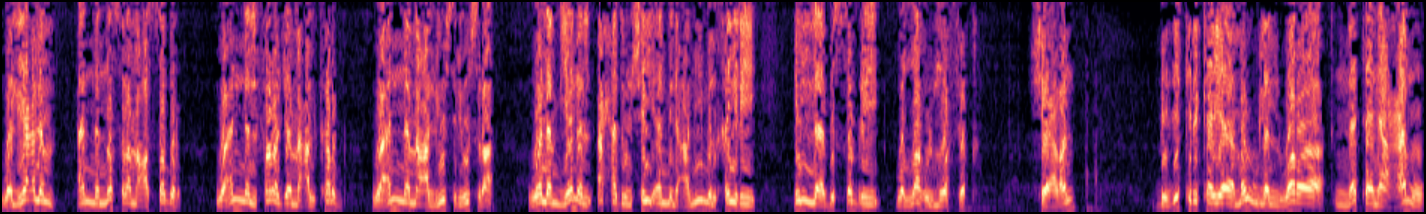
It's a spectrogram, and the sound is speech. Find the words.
وليعلم أن النصر مع الصبر وأن الفرج مع الكرب وأن مع اليسر يسرا ولم ينل أحد شيئا من عميم الخير إلا بالصبر والله الموفق. شعرا بذكرك يا مولى الورى نتنعم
